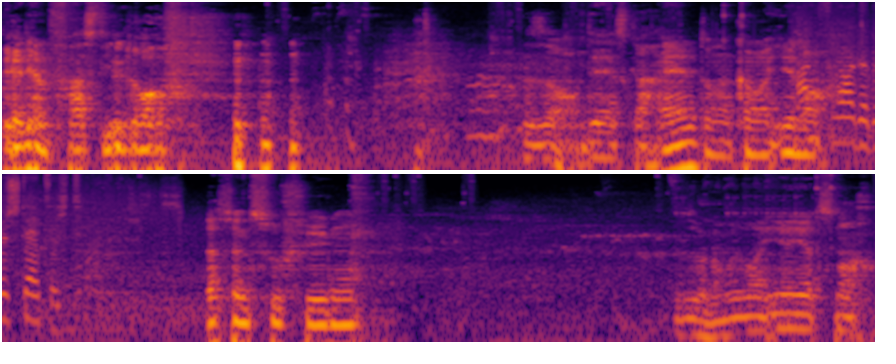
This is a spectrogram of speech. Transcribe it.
Der hat ja einen Fahrstil drauf. so, der ist geheilt und dann können wir hier noch das hinzufügen. So, dann müssen wir hier jetzt noch.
